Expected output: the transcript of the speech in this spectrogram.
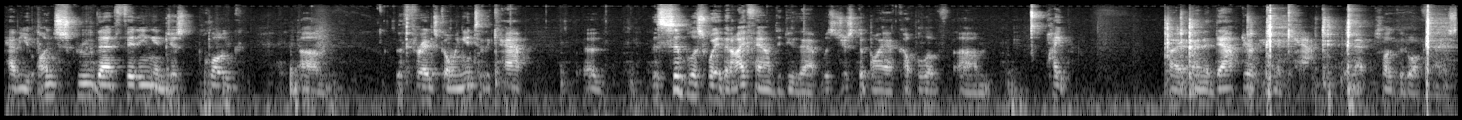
have you unscrew that fitting and just plug um, the threads going into the cap. Uh, the simplest way that I found to do that was just to buy a couple of um, pipe uh, an adapter and a cap, and that plugged it off nice.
